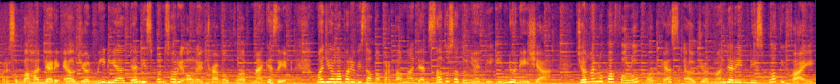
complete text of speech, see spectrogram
Persembahan dari Eljon Media dan disponsori oleh Travel Club Magazine, majalah pariwisata pertama dan satu-satunya di Indonesia. Jangan lupa follow podcast Eljon Mandarin di Spotify.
